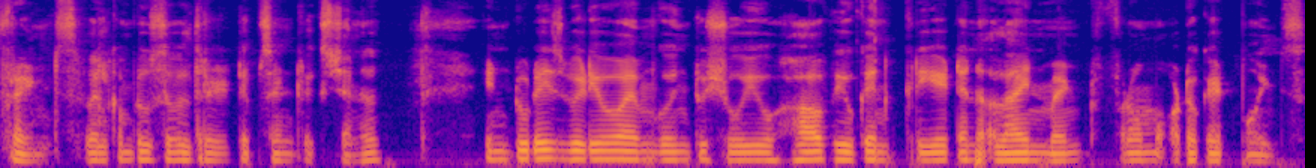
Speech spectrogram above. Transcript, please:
friends welcome to civil 3d tips and tricks channel. In today's video i am going to show you how you can create an alignment from autocad points.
